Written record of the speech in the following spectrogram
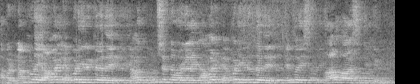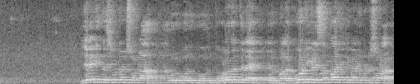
அப்ப நம்முடைய அமல் எப்படி இருக்கிறது? நமக்கு முன் சென்றவர்களின் அமல் எப்படி இருந்தது என்பதை ஆழமாக சிந்திக்கணும் ஏன் இதை சொல்றேன்னு சொன்னா ஒரு ஒரு ஒரு இந்த உலகத்துல ஒரு பல கோடிகளை சம்பாதிக்க வேண்டும் என்று சொன்னால்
